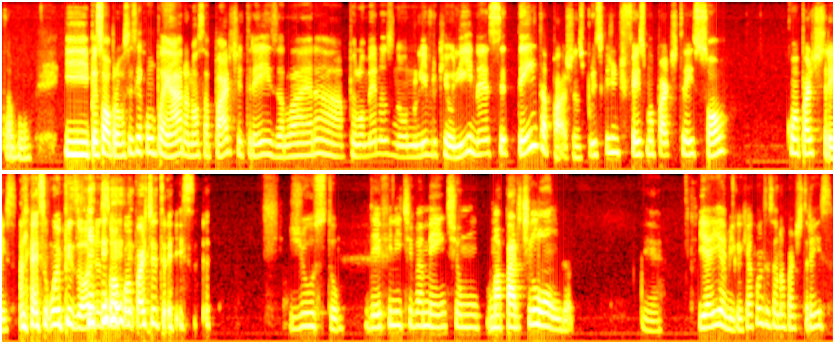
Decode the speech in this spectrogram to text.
Tá bom. E, pessoal, para vocês que acompanharam, a nossa parte 3, ela era, pelo menos no, no, livro que eu li, né, 70 páginas. Por isso que a gente fez uma parte 3 só com a parte 3. Aliás, um episódio só com a parte 3. Justo. Definitivamente um, uma parte longa. É. E aí, amiga, o que aconteceu na parte 3?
